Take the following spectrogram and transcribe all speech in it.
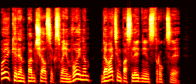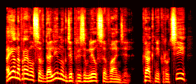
Ойкерен помчался к своим воинам, давать им последние инструкции, а я направился в долину, где приземлился Вандель. Как ни крути, —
